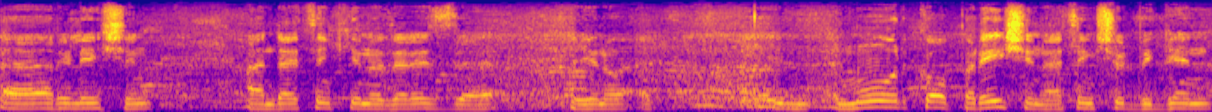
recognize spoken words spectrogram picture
uh, relation. And I think, you know, there is, you know, more cooperation. I think should begin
